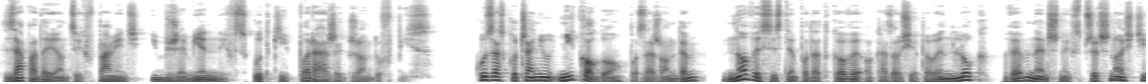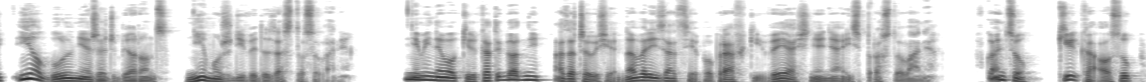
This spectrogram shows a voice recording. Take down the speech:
zapadających w pamięć i brzemiennych w skutki porażek rządów PiS. Ku zaskoczeniu nikogo poza rządem, nowy system podatkowy okazał się pełen luk, wewnętrznych sprzeczności i ogólnie rzecz biorąc niemożliwy do zastosowania. Nie minęło kilka tygodni, a zaczęły się nowelizacje, poprawki, wyjaśnienia i sprostowania. W końcu kilka osób,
